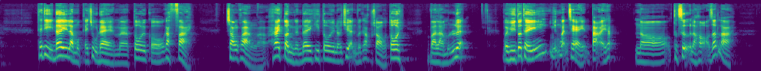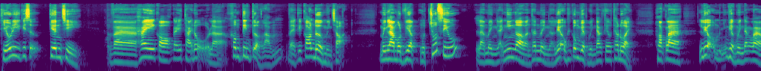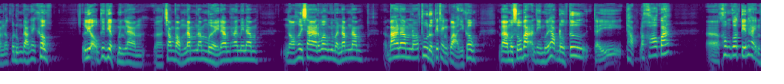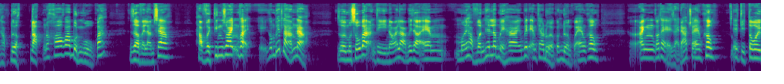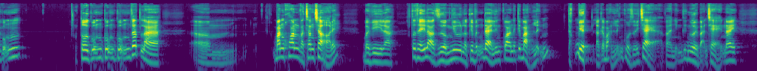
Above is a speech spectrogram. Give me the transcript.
Thế thì đây là một cái chủ đề mà tôi có gặp phải trong khoảng ờ, 2 tuần gần đây khi tôi nói chuyện với các học trò của tôi và làm huấn luyện. Bởi vì tôi thấy những bạn trẻ hiện tại đó, nó thực sự là họ rất là thiếu đi cái sự kiên trì và hay có cái thái độ là không tin tưởng lắm về cái con đường mình chọn. Mình làm một việc một chút xíu là mình lại nghi ngờ bản thân mình là liệu cái công việc mình đang theo theo đuổi, hoặc là liệu những việc mình đang làm nó có đúng đắn hay không? Liệu cái việc mình làm à, trong vòng 5 năm 10 năm 20 năm nó hơi xa đúng không? Nhưng mà 5 năm 3 năm nó thu được cái thành quả gì không? Và một số bạn thì mới học đầu tư, thấy học nó khó quá. À, không có tiến hành học được, đọc nó khó quá, buồn ngủ quá. Giờ phải làm sao? Học về kinh doanh cũng vậy, không biết làm nào. Rồi một số bạn thì nói là bây giờ em mới học vấn hết lớp 12 không biết em theo đuổi con đường của em không? Ờ, anh có thể giải đáp cho em không? Thế thì tôi cũng tôi cũng cũng cũng rất là um, băn khoăn và chăn trở đấy. Bởi vì là tôi thấy là dường như là cái vấn đề liên quan đến cái bản lĩnh đặc biệt là cái bản lĩnh của giới trẻ và những cái người bạn trẻ hiện nay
